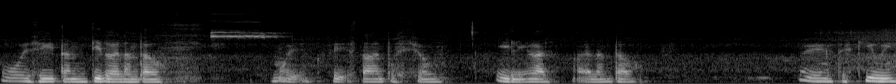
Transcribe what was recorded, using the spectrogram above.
Uy, sí, tantito adelantado. Muy bien, sí, estaba en posición ilegal, adelantado. Muy bien, este es Kiwi,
